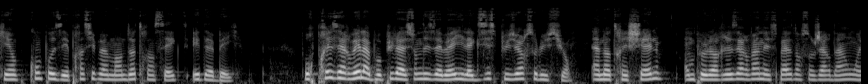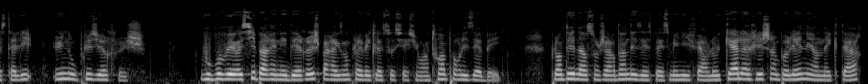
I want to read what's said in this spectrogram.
qui est composée principalement d'autres insectes et d'abeilles. Pour préserver la population des abeilles, il existe plusieurs solutions. À notre échelle, on peut leur réserver un espace dans son jardin ou installer une ou plusieurs ruches. Vous pouvez aussi parrainer des ruches, par exemple avec l'association Un pour les abeilles. Planter dans son jardin des espèces mellifères locales riches en pollen et en nectar.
